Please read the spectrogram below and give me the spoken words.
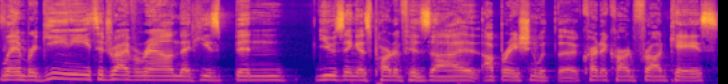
Lamborghini to drive around that he's been using as part of his uh, operation with the credit card fraud case.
